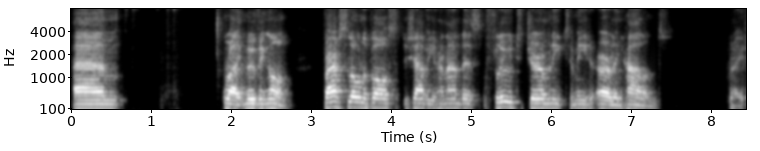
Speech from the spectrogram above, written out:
Um, right, moving on. Barcelona boss Xavi Hernandez flew to Germany to meet Erling Haaland. Great.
